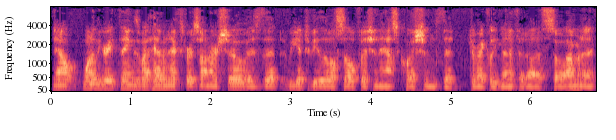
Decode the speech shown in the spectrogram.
Now, one of the great things about having experts on our show is that we get to be a little selfish and ask questions that directly benefit us. So I'm going to,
